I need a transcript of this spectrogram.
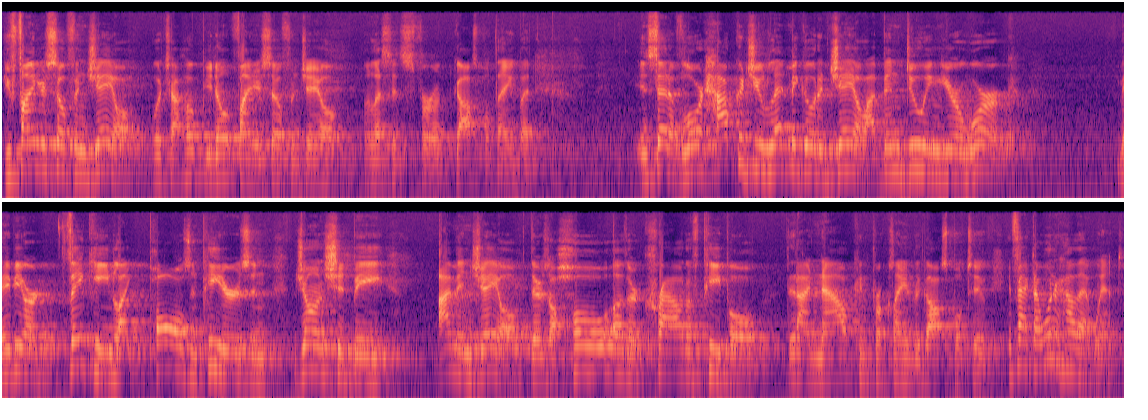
You find yourself in jail, which I hope you don't find yourself in jail unless it's for a gospel thing, but instead of, Lord, how could you let me go to jail? I've been doing your work. Maybe our thinking, like Paul's and Peter's and John's, should be I'm in jail. There's a whole other crowd of people that I now can proclaim the gospel to. In fact, I wonder how that went.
